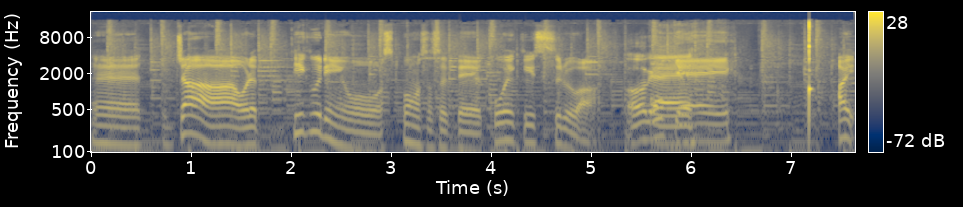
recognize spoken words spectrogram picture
えー、っとじゃあ俺ピグリンをスポンさせて攻撃するわ。オーケオッケはい。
